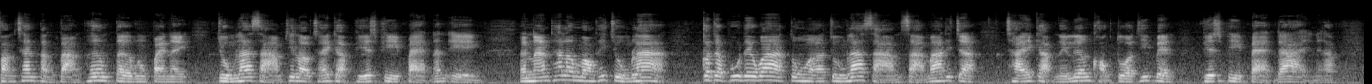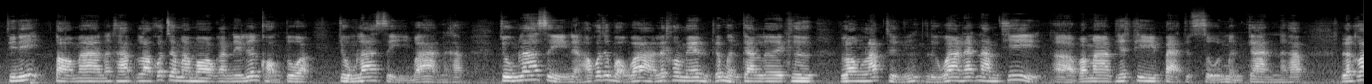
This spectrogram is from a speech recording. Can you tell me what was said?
ฟังก์ชันต่างๆ เพิ่มเติมลงไปใน Joomla 3ที่เราใช้กับ PHP 8 นั่นเอง ดังนั้นถ้าเรามองที่ Joomla ก็จะพูดได้ว่าตัว Joomla 3สามารถที่จะใช้กับในเรื่องของตัวที่เป็น PHP 8 ได้นะครับ ทีนี้ต่อมานะครับเราก็จะมามองกันในเรื่องของตัว Joomla 4บ้างนะครับ Joomla 4เนี่ยเขาก็จะบอกว่า recommend ก็เหมือนกันเลยคือรองรับถึงหรือว่าแนะนำที่ประมาณ PHP 8.0 เหมือนกันนะครับ แล้วก็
